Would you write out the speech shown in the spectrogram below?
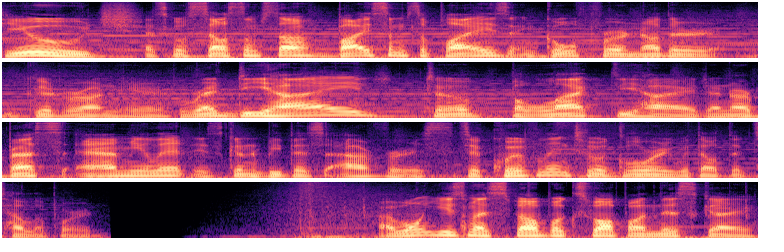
Huge. Let's go sell some stuff, buy some supplies, and go for another good run here. Red d'hide to black d'hide. And our best amulet is going to be this avarice. It's equivalent to a glory without the teleport. I won't use my spellbook swap on this guy.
